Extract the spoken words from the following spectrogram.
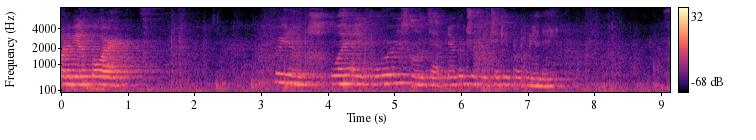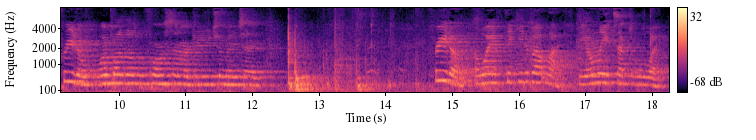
what a beautiful word. Freedom, what a glorious concept never to be taken for granted. Freedom, what us before us in our duty to maintain. Freedom, a way of thinking about life, the only acceptable way.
